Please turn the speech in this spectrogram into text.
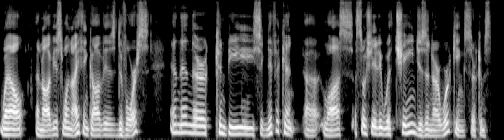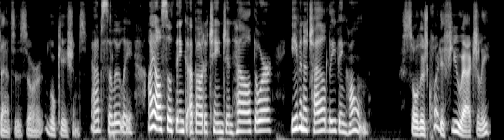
Well, an obvious one I think of is divorce. And then there can be significant uh, loss associated with changes in our working circumstances or locations. Absolutely. I also think about a change in health or even a child leaving home. So there's quite a few actually.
